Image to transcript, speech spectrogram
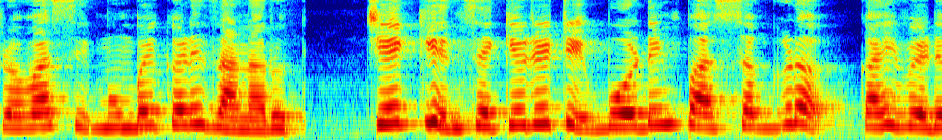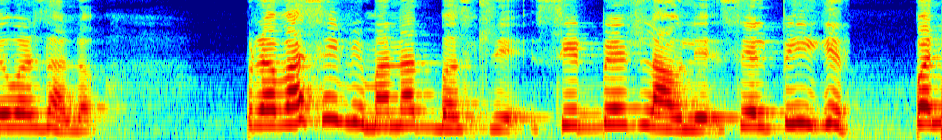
प्रवासी मुंबईकडे जाणार होते. Check in security boarding pass सगळं काही वेळेवर झालं. प्रवासी विमानात बसले सीट बेल्ट लावले सेल्फीही घेत. पण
